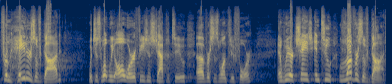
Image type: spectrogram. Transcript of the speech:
from haters of God, which is what we all were, Ephesians chapter 2, uh, verses 1 through 4, and we are changed into lovers of God.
